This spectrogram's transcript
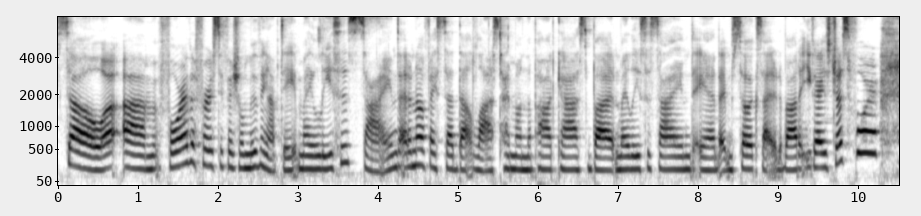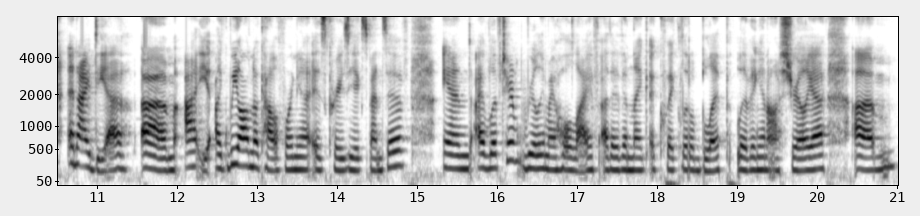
So, um, for the first official moving update, my lease is signed. I don't know if I said that last time on the podcast, but my lease is signed and I'm so excited about it. You guys, just for an idea, um, I like we all know California is crazy expensive, and I've lived here really my whole life, other than like a quick little blip living in Australia. Um,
